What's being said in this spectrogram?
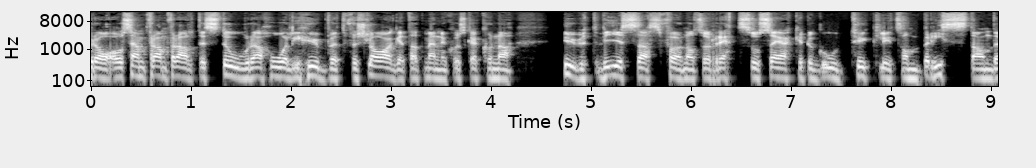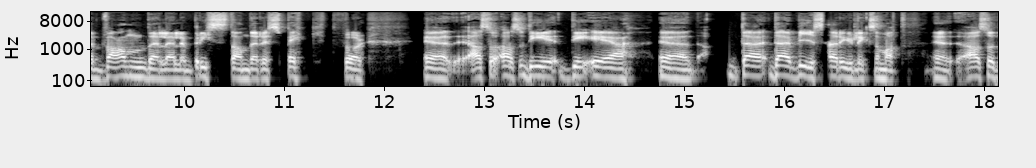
bra. Och sen framförallt det stora hål i huvudet-förslaget att människor ska kunna utvisas för något så rättsosäkert och godtyckligt som bristande vandel eller bristande respekt för... Eh, alltså, alltså det, det är... Eh, där, där visar det ju liksom att eh, alltså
